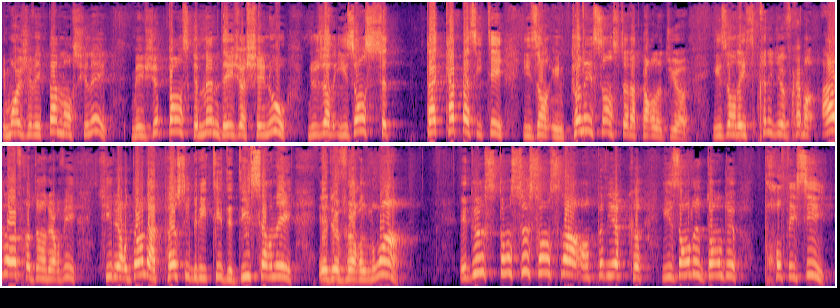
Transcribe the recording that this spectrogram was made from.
Et moi je ne vais pas mentionner, mais je pense que même déjà chez nous, ils ont cette capacité, ils ont une connaissance de la parole de Dieu, ils ont l'Esprit de Dieu vraiment à l'œuvre dans leur vie, qui leur donne la possibilité de discerner et de voir loin. Et dans ce sens-là, on peut dire qu'ils ont le don de prophétie.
